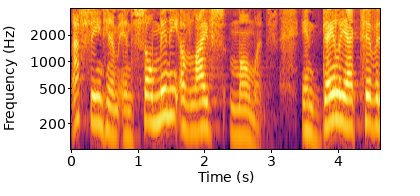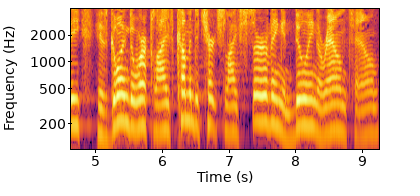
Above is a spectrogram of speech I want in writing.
I've seen him in so many of life's moments in daily activity, his going to work life, coming to church life, serving and doing around town.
